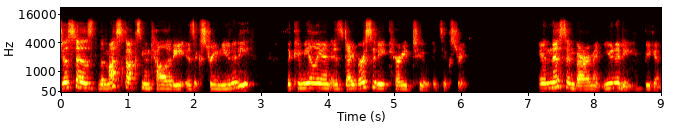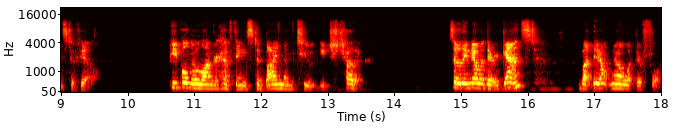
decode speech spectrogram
Just as the muskox mentality is extreme unity, the chameleon is diversity carried to its extreme. In this environment, unity begins to fail. People no longer have things to bind them to each other. So they know what they're against, but they don't know what they're for.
